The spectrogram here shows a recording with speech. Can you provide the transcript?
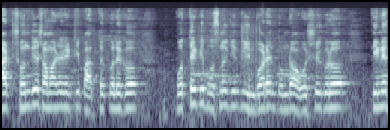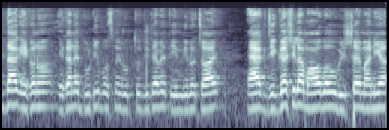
আট সন্ধ্যীয় সমাসের একটি পার্থক্য লেখো। প্রত্যেকটি প্রশ্ন কিন্তু ইম্পর্টেন্ট তোমরা অবশ্যই করো। তিনের দাগ এখনও এখানে দুটি প্রশ্নের উত্তর দিতে হবে, তিন দিনও ছয় এক, জিজ্ঞাসিলা মহাবাহু বিস্ময় মানিয়া।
